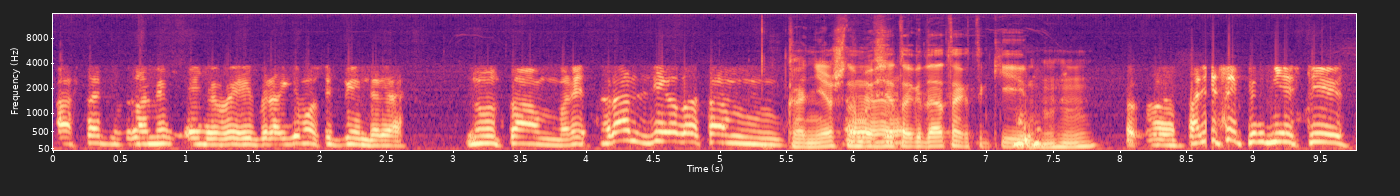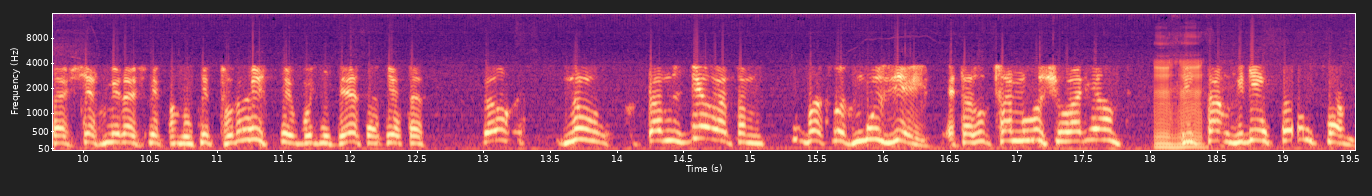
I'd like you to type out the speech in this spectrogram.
оставить Ибрагим- э, Ибрагимовса Биндера. Ну, там ресторан сделала, там Конечно, мы все тогда так такие. э, полиция перенести со всех мира все получит туристы, будет это, где-то. Ну, там сделано, там, типа, вот музей. Это самый лучший вариант. И Мгм. там, где он там,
